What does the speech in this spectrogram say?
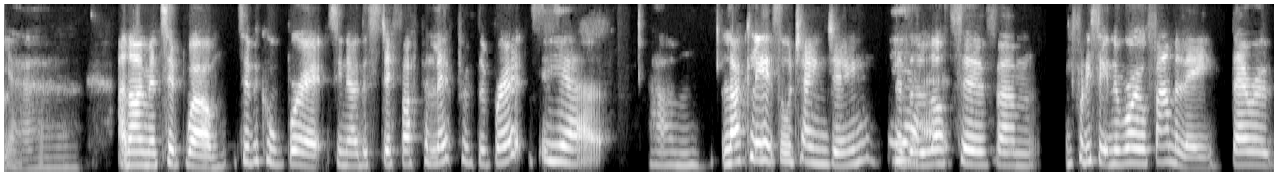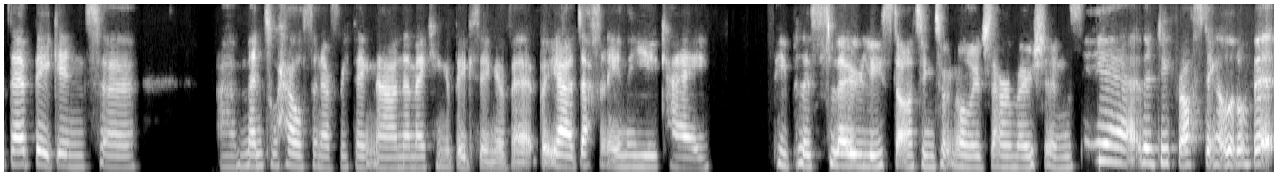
yeah and i'm a tip well typical brits you know the stiff upper lip of the brits yeah um luckily it's all changing there's yeah. a lot of um you probably see it in the royal family. They're they're big into uh, mental health and everything now, and they're making a big thing of it. But yeah, definitely in the UK, people are slowly starting to acknowledge their emotions. Yeah, they're defrosting a little bit.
